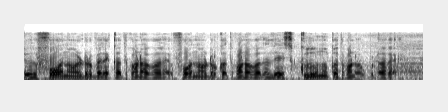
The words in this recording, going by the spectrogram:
ಇವರು ಫೋನ್ ಹೋಲ್ಡ್ರು ಬೇರೆ ಕತ್ಕೊಂಡು ಹೋಗೋರೆ. ಫೋನ್ ಹೋಲ್ಡ್ರು ಕತ್ಕೊಂಡು ಹೋಗೋದಲ್ಲದೆ ಸ್ಕ್ರೂನು ಕತ್ಕೊಂಡು ಹೋಗ್ಬಿಟ್ಟವ್ರೆ.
